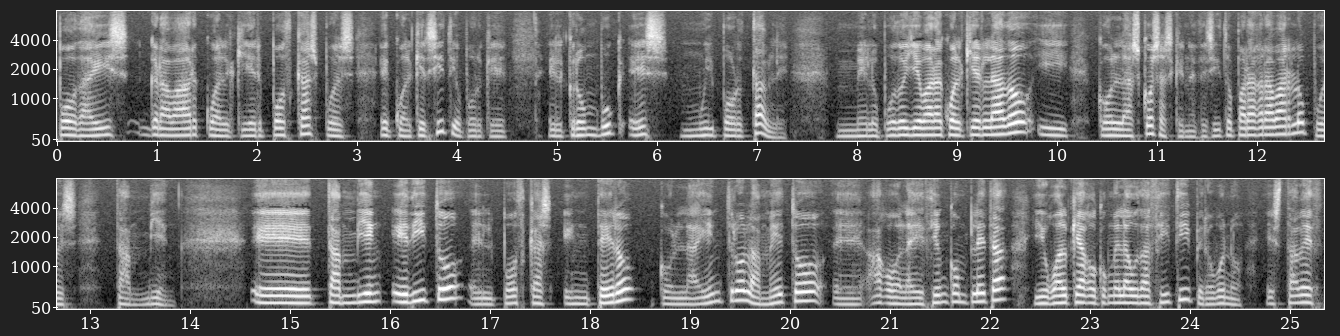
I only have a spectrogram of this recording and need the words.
podáis grabar cualquier podcast pues en cualquier sitio porque el Chromebook es muy portable. Me lo puedo llevar a cualquier lado y con las cosas que necesito para grabarlo pues también. Eh, también edito el podcast entero con la intro, la meto, eh, hago la edición completa, igual que hago con el Audacity, pero bueno, esta vez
